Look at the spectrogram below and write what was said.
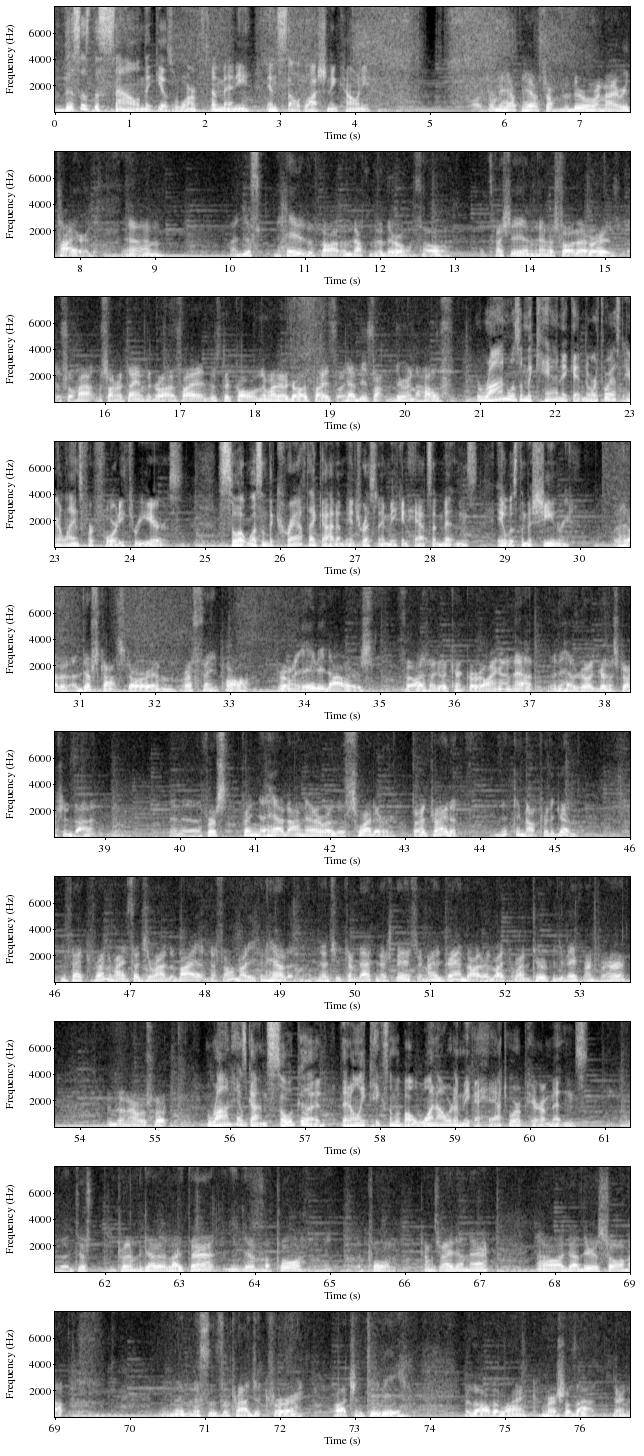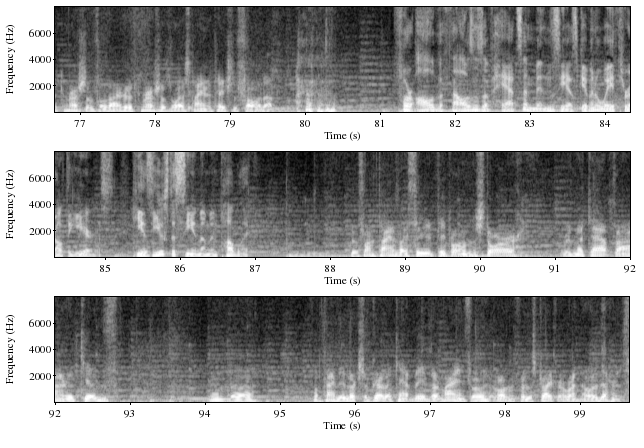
This is the sound that gives warmth to many in South Washington County. I was going to have to have something to do when I retired. And I just hated the thought of nothing to do. So, especially in Minnesota where it's, it's so hot in the summertime to go outside and it's too cold in the winter to go outside, so it had to be something to do in the house. Ron was a mechanic at Northwest Airlines for 43 years. So it wasn't the craft that got him interested in making hats and mittens, it was the machinery. They had a, discount store in West St. Paul for only $80. So I think I couldn't go wrong on that. And they had really good instructions on it. And the first thing they had on there was a sweater. So I tried it, and it came out pretty good. In fact, a friend of mine said she wanted to buy it, and I said, oh no, you can have it. And then she come back the next day and said, my granddaughter would like one too. Could you make one for her? And then I was hooked. Ron has gotten so good that it only takes him about one hour to make a hat or a pair of mittens. They just put them together like that, and you give them a pull, the pull comes right in there, and all I gotta do is sew them up. And then this is the project for watching TV with all the long commercials on it. During the commercials, the longer the commercials, the less time it takes to sew it up. For all the thousands of hats and mittens he has given away throughout the years, he is used to seeing them in public. So sometimes I see people in the store with my caps on or with kids, and uh, sometimes they look so good I can't believe they're mine, so if it wasn't for the stripe, I wouldn't know the difference.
